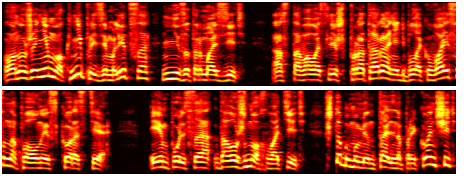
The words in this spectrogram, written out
Он уже не мог ни приземлиться, ни затормозить. Оставалось лишь протаранить Блэк Вайса на полной скорости. Импульса должно хватить, чтобы моментально прикончить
